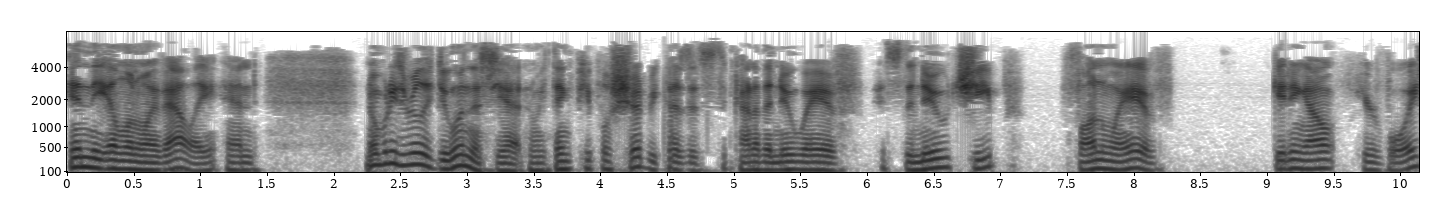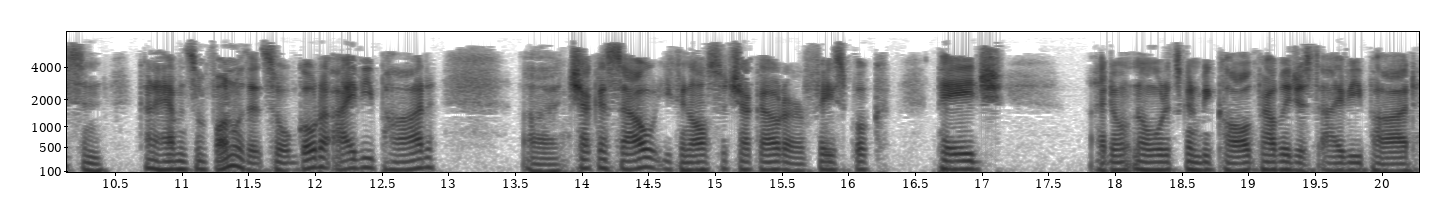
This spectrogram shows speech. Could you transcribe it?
in the Illinois Valley and nobody's really doing this yet and we think people should because it's the, kind of the new way of, it's the new cheap, fun way of getting out your voice and kind of having some fun with it. So go to Ivy Pod, uh, check us out. You can also check out our Facebook page. I don't know what it's going to be called. Probably just Ivy Pod.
